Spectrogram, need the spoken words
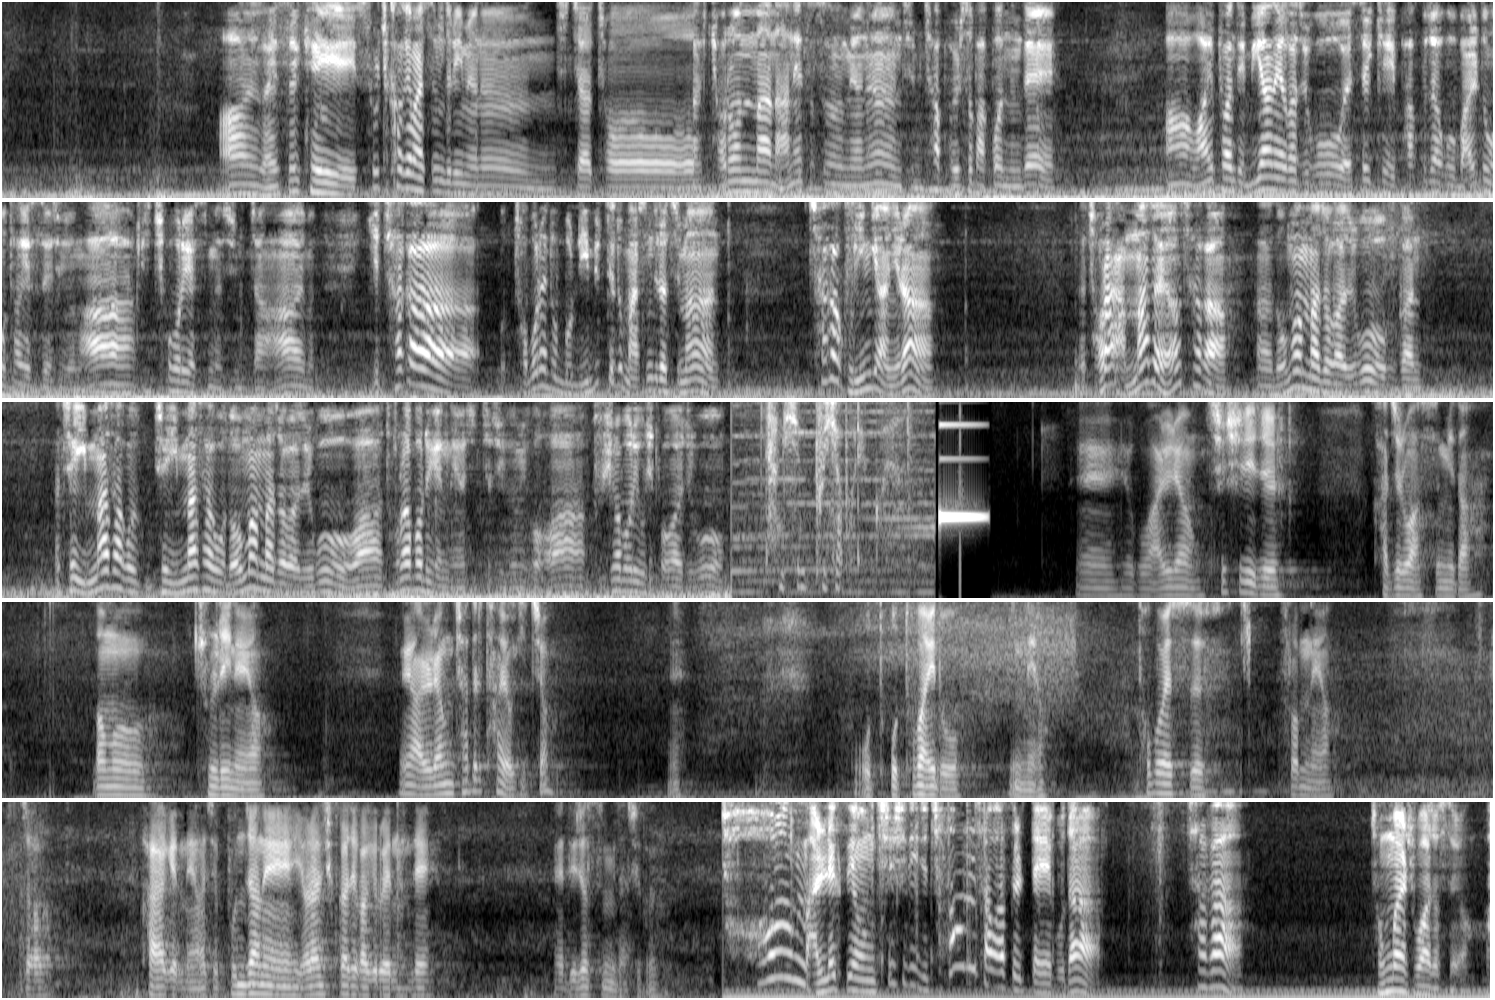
아 이거 SLK 솔직하게 말씀드리면은 진짜 저 결혼만 안 했었으면은 지금 차 벌써 바꿨는데 아 와이프한테 미안해가지고 SLK 바꾸자고 말도 못하겠어요 지금. 아 미쳐버리겠습니다 진짜. 아 이게 차가 저번에도 뭐 리뷰 때도 말씀드렸지만 차가 구린 게 아니라 저랑 안 맞아요 차가. 아, 너무 안 맞아가지고 그러니까 제 입맛하고 제 입맛하고 너무 안 맞아가지고 와 돌아버리겠네요 진짜 지금 이거 와 부셔버리고 싶어가지고 당신 부셔버릴 거야. 예, 요거 알령 7 시리즈 가지러 왔습니다. 너무 졸리네요. 여기 알령 차들 다 여기 있죠? 예. 오, 오토바이도 있네요. 터보 S 부럽네요. 저 가야겠네요. 지금 본전에 11시까지 가기로 했는데 네, 늦었습니다 지금. 처음 알렉스 형 7 시리즈 처음 사왔을 때보다 차가 정말 좋아졌어요.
